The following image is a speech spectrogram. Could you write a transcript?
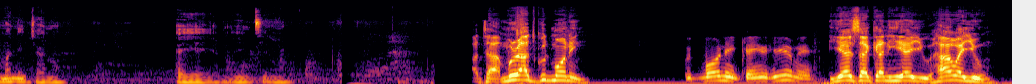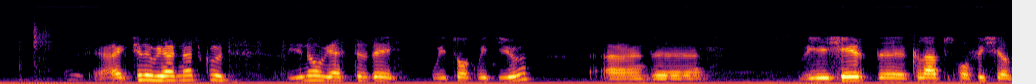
manager no ɛyɛyɛ no yɛnti ma Murat, good morning. Good morning. Can you hear me? Yes, I can hear you. How are you? Actually, we are not good. You know, yesterday we talked with you and uh, we shared the club's official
